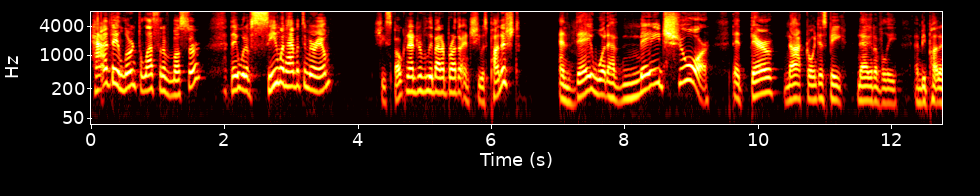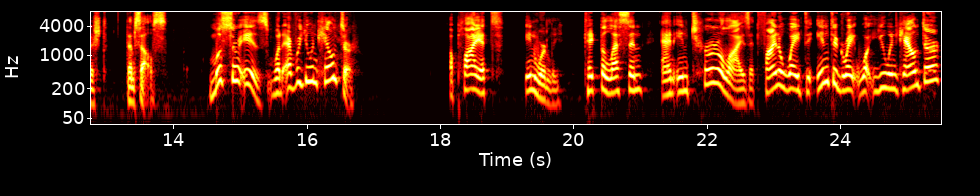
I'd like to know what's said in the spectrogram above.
had they learned the lesson of Musar, they would have seen what happened to Miriam. She spoke negatively about her brother and she was punished. And they would have made sure that they're not going to speak negatively and be punished themselves. Musar is whatever you encounter, apply it inwardly. Take the lesson and internalize it. Find a way to integrate what you encounter,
